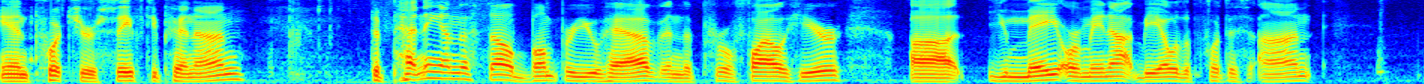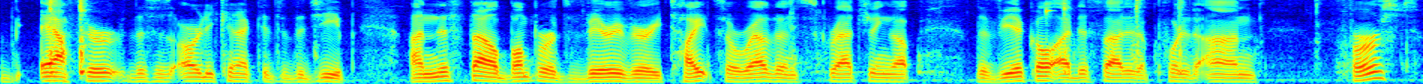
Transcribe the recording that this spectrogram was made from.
and put your safety pin on. Depending on the style bumper you have and the profile here, uh, you may or may not be able to put this on after this is already connected to the Jeep. On this style bumper, it's very, very tight, so rather than scratching up the vehicle, I decided to put it on first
